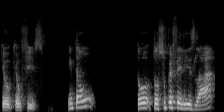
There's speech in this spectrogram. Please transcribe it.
que eu, que eu fiz. Então, tô, tô super feliz lá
